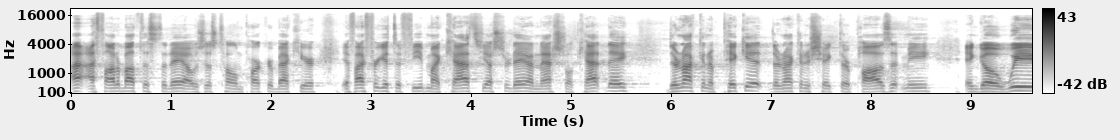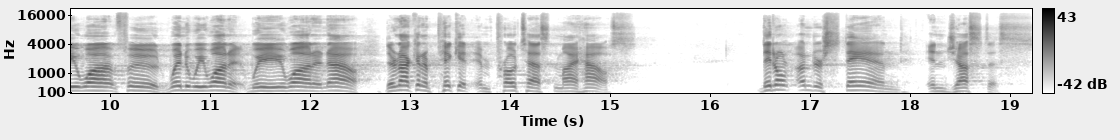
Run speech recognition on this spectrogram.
I, I, thought about this today. I was just telling Parker back here if I forget to feed my cats yesterday on National Cat Day, they're not going to pick it. They're not going to shake their paws at me and go, We want food. When do we want it? We want it now. They're not going to pick it and protest my house. They don't understand injustice.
